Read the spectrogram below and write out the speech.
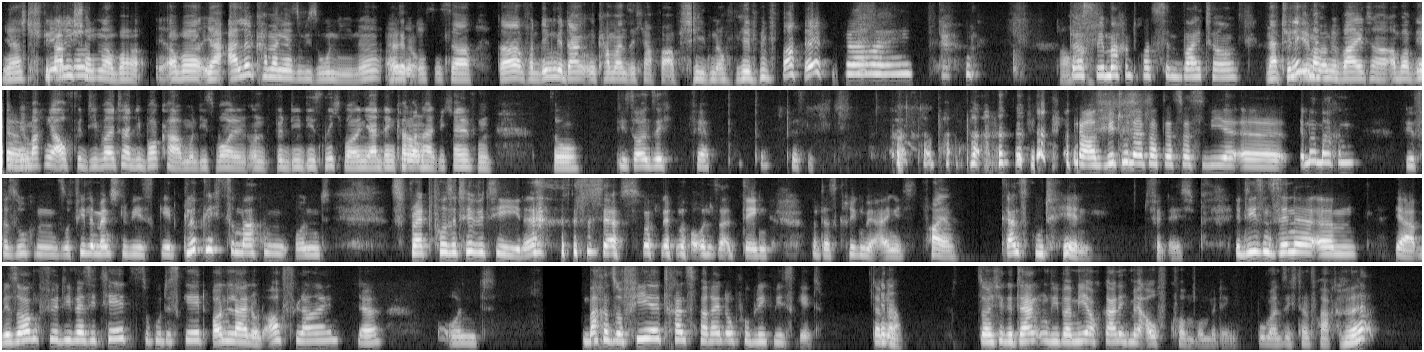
Ja, schwierig aber, schon, aber, aber ja, alle kann man ja sowieso nie, ne? Also genau. das ist ja, da von dem Gedanken kann man sich ja verabschieden auf jeden Fall. Nein. Doch. Das, wir machen trotzdem weiter. Natürlich machen wir weiter, aber wir, ja. wir machen ja auch für die weiter, die Bock haben und die es wollen. Und für die, die es nicht wollen, ja, denen kann ja. man halt nicht helfen. So. Die sollen sich verpissen. genau, also wir tun einfach das, was wir äh, immer machen wir versuchen, so viele Menschen wie es geht glücklich zu machen und spread positivity. Ne? Das ist ja schon immer unser Ding. Und das kriegen wir eigentlich Voll. ganz gut hin, finde ich. In diesem Sinne, ähm, ja, wir sorgen für Diversität, so gut es geht, online und offline. Ja? Und machen so viel transparent und publik, wie es geht. Damit genau. solche Gedanken wie bei mir auch gar nicht mehr aufkommen unbedingt, wo man sich dann fragt, Hä?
